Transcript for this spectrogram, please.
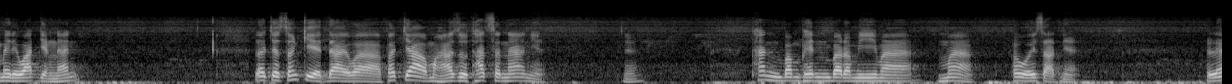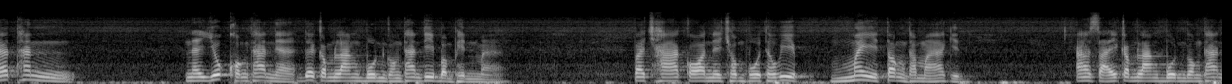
ไม่ได้วัดอย่างนั้น เราจะสังเกตได้ว่าพระเจ้ามหาสุทัศนะเนี่ยนะท่านบำเพ็ญบารมีมามากพระโพธิสัตว์เนี่ยแล้วท่านในยุคของท่านเนี่ยด้วยกำลังบุญของท่านที่บำเพ็ญมา ประชากรในชมพูทวีปไม่ต้องทำมาหากิน อาศัยกำลังบุญของท่าน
